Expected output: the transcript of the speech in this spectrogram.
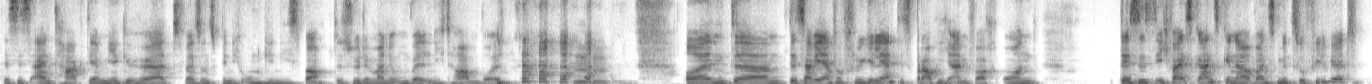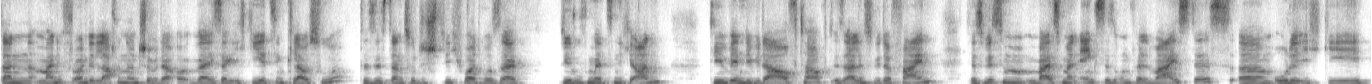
Das ist ein Tag, der mir gehört, weil sonst bin ich ungenießbar. Das würde meine Umwelt nicht haben wollen. mhm. Und ähm, das habe ich einfach früh gelernt, das brauche ich einfach. Und das ist, ich weiß ganz genau, wann es mir zu viel wird. Dann meine Freunde lachen dann schon wieder, weil ich sage, ich gehe jetzt in Klausur. Das ist dann so das Stichwort, wo sagt, die rufen mir jetzt nicht an. Die, wenn die wieder auftaucht, ist alles wieder fein. Das wissen, weiß mein engstes Umfeld weiß das. Ähm, oder ich gehe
